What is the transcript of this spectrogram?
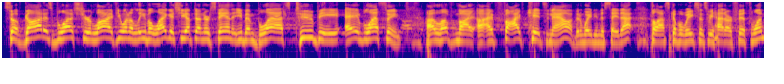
So, if God has blessed your life, you want to leave a legacy, you have to understand that you've been blessed to be a blessing. I love my, I have five kids now. I've been waiting to say that the last couple weeks since we had our fifth one.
